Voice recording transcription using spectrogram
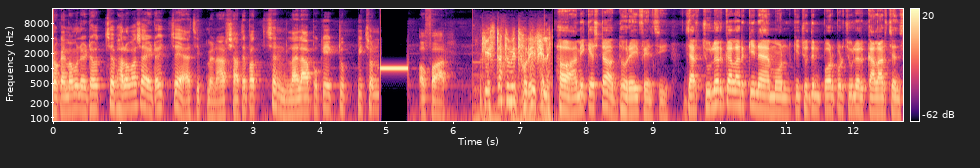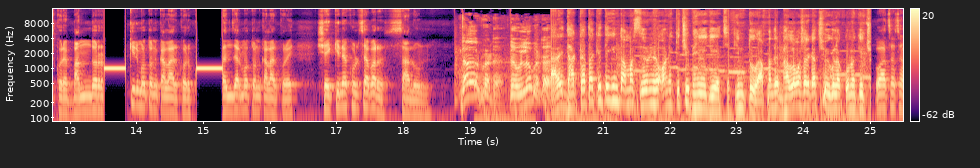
টকাই মামুন এটা হচ্ছে ভালোবাসা এটা হচ্ছে অ্যাচিভমেন্ট আর সাথে পাচ্ছেন লাইলা আপুকে একটু পিছন অফার কেসটা তুমি ধরেই ফেলে হ্যাঁ আমি কেসটা ধরেই ফেলছি। যার চুলের কালার কিনা এমন কিছুদিন পর পর চুলের কালার চেঞ্জ করে বান্দর কির মতন কালার করে গাঞ্জার মতন কালার করে সেই কিনা খুলছে আবার সালুন আর এই ধাক্কা ধাক্কিতে কিন্তু আমার সেলুনের অনেক কিছু ভেঙে গিয়েছে কিন্তু আপনাদের ভালোবাসার কাছে ওইগুলো কোনো কিছু ও আচ্ছা আচ্ছা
